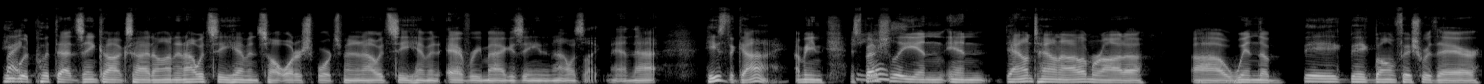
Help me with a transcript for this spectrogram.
he right. would put that zinc oxide on, and I would see him in Saltwater Sportsman, and I would see him in every magazine, and I was like, man, that he's the guy. I mean, especially in in downtown Islamorada, uh, when the big big bonefish were there.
